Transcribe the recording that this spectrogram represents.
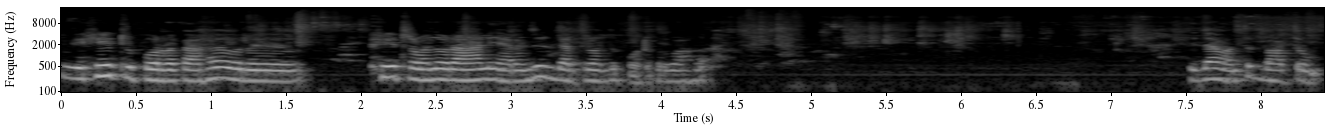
இங்கே ஹீட்ரு போடுறதுக்காக ஒரு ஹீட்ரு வந்து ஒரு ஆணி அரைஞ்சு இந்த இடத்துல வந்து போட்டுக்கிடுவாங்க. இதான் வந்து பாத்ரூம்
